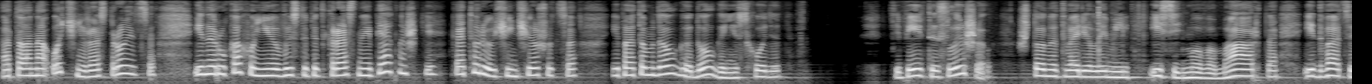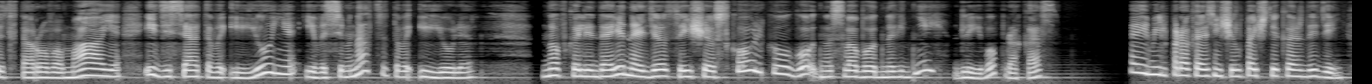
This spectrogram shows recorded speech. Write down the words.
а то она очень расстроится, и на руках у нее выступят красные пятнышки, которые очень чешутся, и потом долго-долго не сходят. Теперь ты слышал, что натворил Эмиль и 7 марта, и 22 мая, и 10 июня, и 18 июля. Но в календаре найдется еще сколько угодно свободных дней для его проказ. А Эмиль проказничал почти каждый день,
